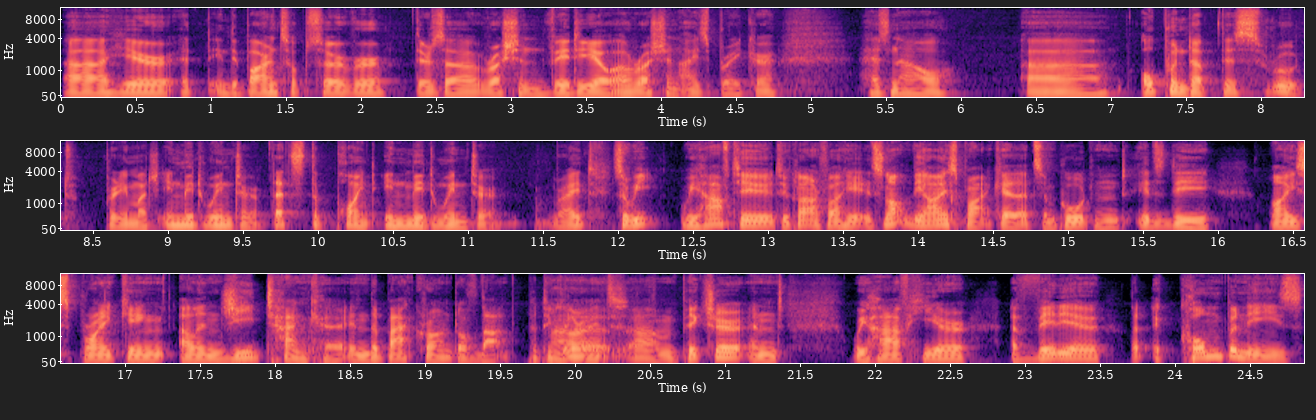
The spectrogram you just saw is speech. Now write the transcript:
uh, here at, in the Barents Observer, there's a Russian video, a Russian icebreaker has now uh, opened up this route pretty much in midwinter. That's the point in midwinter, right? So we, we have to, to clarify here, it's not the icebreaker that's important, it's the ice-breaking LNG tanker in the background of that particular Alright. um, picture. And we have here a video that accompanies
